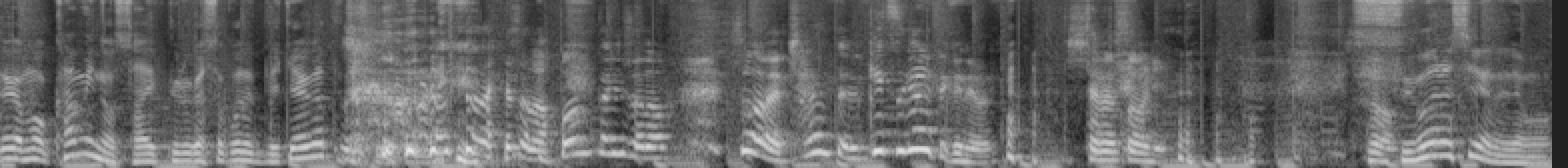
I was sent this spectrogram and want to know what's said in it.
だからもう神のサイクルがそこで出来上がってた その本当にそのそうだよちゃんと受け継がれてくるのよ。下の層に。素晴らしいよねでも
